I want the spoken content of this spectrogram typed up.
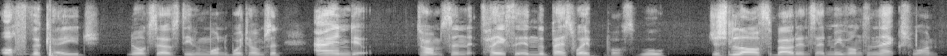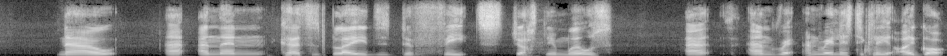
off the cage, knocks out Stephen Wonderboy Thompson, and Thompson takes it in the best way possible, just laughs about it and said, move on to the next one. Now, uh, and then Curtis Blaydes defeats Justin Willis. Uh, and re- and realistically, I got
